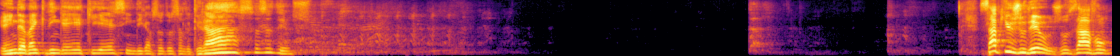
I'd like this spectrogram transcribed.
Ainda bem que ninguém aqui é assim. Diga a pessoa toda, graças a Deus. Sabe que os judeus usavam,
